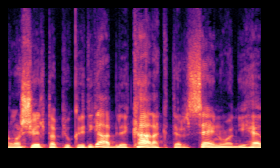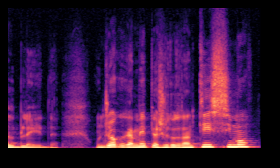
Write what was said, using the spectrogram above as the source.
una scelta più criticabile, Character Senua di Hellblade, un gioco che a me è piaciuto tantissimo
